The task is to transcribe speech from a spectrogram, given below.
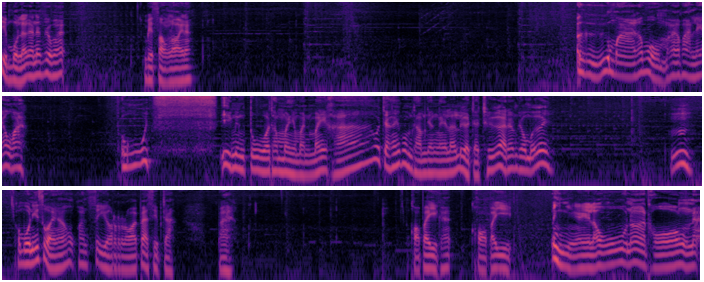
สิบหมุนแล้วกันนะท่านผู้ชมฮะเบ็ดสองร้อยนะเออมาครับผมห้าพันแล้วมาโอ้ยอีกหนึ่งตัวทำไมมันไม่ขาวจะให้ผมทำยังไงแล้วเหลือจะเชื่อท่านผู้ชมเอ้ยอืมคอมโบนี้สวยฮะหกพันสี่ร้อยแปดสิบจ้ะไป ขอไปอีกฮะ ขอไปอีก นี่ไงเราหน้าทองหน้า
